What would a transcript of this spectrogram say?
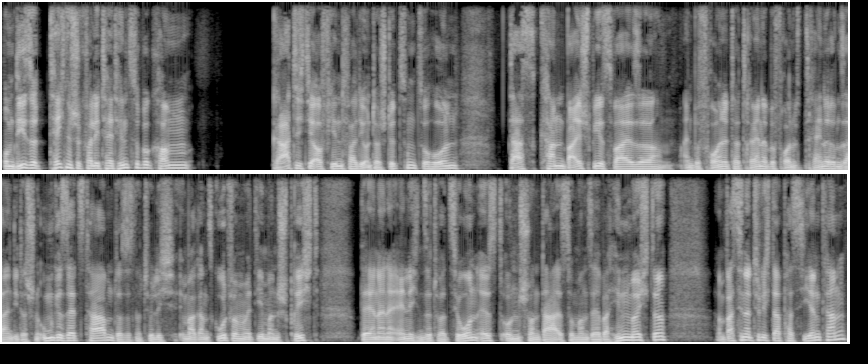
Um diese technische Qualität hinzubekommen, rate ich dir auf jeden Fall, die Unterstützung zu holen. Das kann beispielsweise ein befreundeter Trainer, befreundete Trainerin sein, die das schon umgesetzt haben. Das ist natürlich immer ganz gut, wenn man mit jemandem spricht, der in einer ähnlichen Situation ist und schon da ist, wo man selber hin möchte. Was hier natürlich da passieren kann,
